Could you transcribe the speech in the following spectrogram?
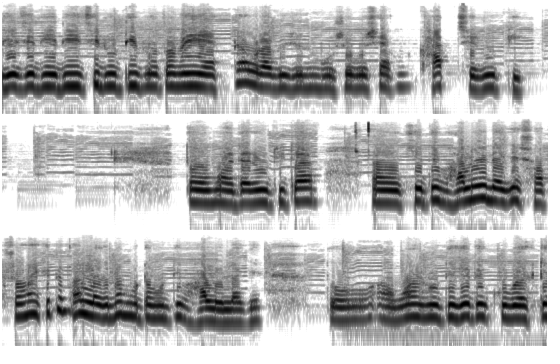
ভেজে দিয়ে দিয়েছি রুটি। প্রথমেই একটা, ওরা দুজন বসে বসে এখন খাচ্ছে রুটি। তো ময়দা রুটিটা খেতে ভালোই লাগে সব সময় খেতে ভালো লাগে না, মোটামুটি ভালো লাগে। তো আমার রুটি খেতে খুব একটা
